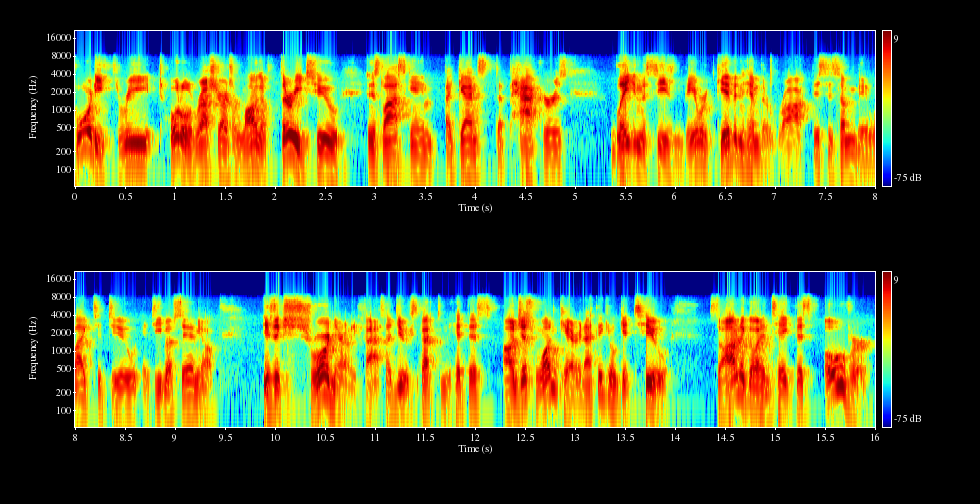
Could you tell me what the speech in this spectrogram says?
43 total rush yards, along of 32 in his last game against the Packers late in the season. They were giving him the rock. This is something they like to do. And Deebo Samuel is extraordinarily fast. I do expect him to hit this on just one carry, and I think he'll get two. So I'm going to go ahead and take this over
